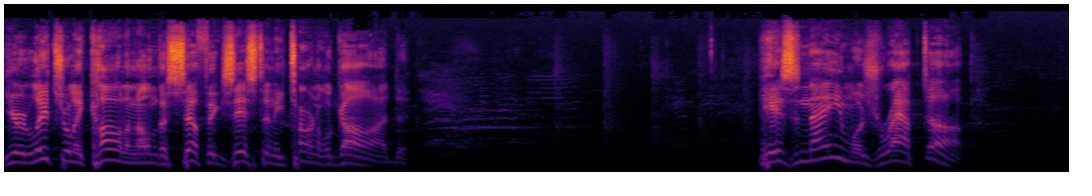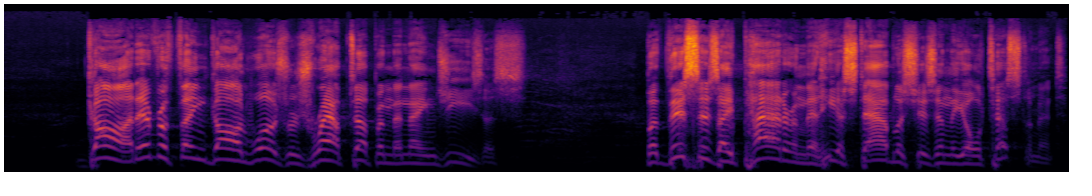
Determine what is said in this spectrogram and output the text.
you're literally calling on the self existent eternal God. His name was wrapped up. God, everything God was, was wrapped up in the name Jesus. But this is a pattern that he establishes in the Old Testament.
